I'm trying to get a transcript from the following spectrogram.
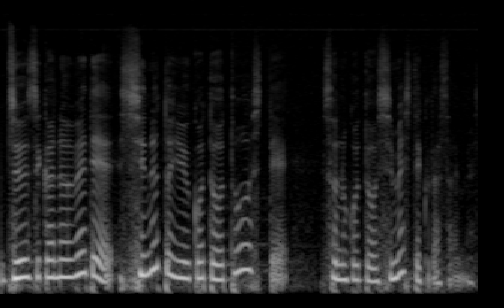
十字架の上で死ぬということを通して、そのことを示してくださいまし。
